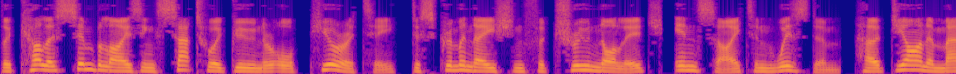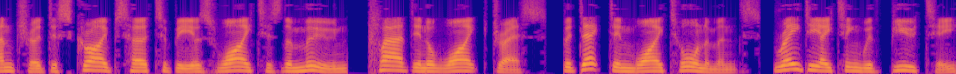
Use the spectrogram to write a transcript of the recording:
the color symbolizing sattva guna or purity, discrimination for true knowledge, insight and wisdom. Her dhyana mantra describes her to be as white as the moon, clad in a white dress, bedecked in white ornaments, radiating with beauty,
